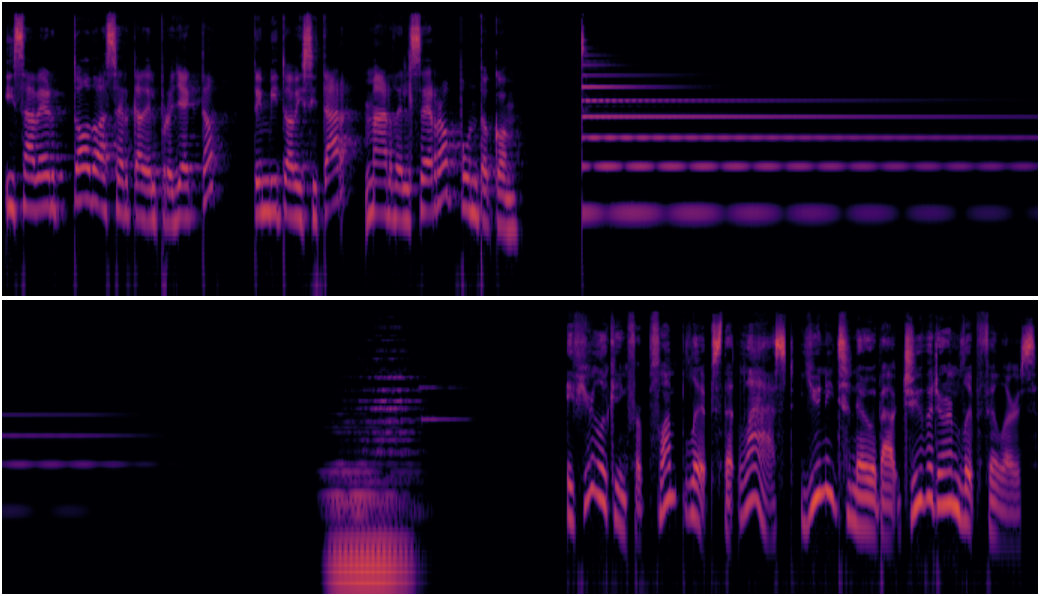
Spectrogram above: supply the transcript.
y saber todo acerca del proyecto, te invito a visitar mardelcerro.com. If you're looking for plump lips that last, you need to know about Juvederm lip fillers.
